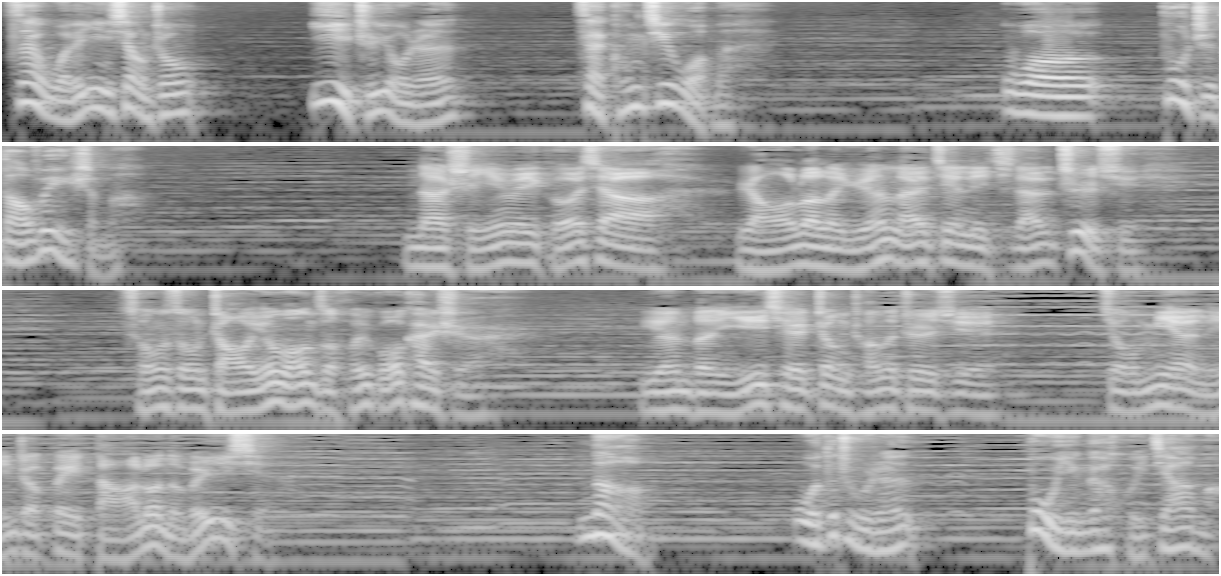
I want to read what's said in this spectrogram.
在我的印象中，一直有人在攻击我们。我不知道为什么。那是因为阁下扰乱了原来建立起来的秩序。从送爪云王子回国开始，原本一切正常的秩序就面临着被打乱的危险。那。我的主人不应该回家吗？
